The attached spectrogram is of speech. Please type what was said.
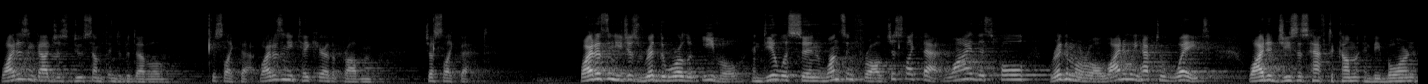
Why doesn't God just do something to the devil just like that? Why doesn't he take care of the problem just like that? Why doesn't he just rid the world of evil and deal with sin once and for all, just like that? Why this whole rigmarole? Why do we have to wait? Why did Jesus have to come and be born?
